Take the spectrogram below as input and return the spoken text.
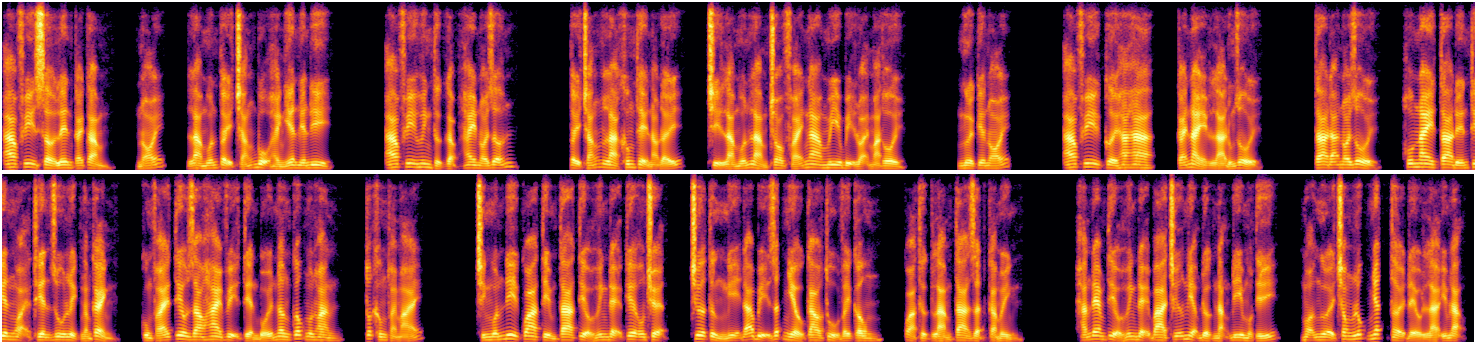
A phi sờ lên cái cằm, nói, là muốn tẩy trắng bộ hành yên yên đi. A phi huynh thực gặp hay nói dỡn tẩy trắng là không thể nào đấy, chỉ là muốn làm cho phái nga mi bị loại mà thôi. Người kia nói. A phi cười ha ha, cái này là đúng rồi. Ta đã nói rồi, hôm nay ta đến thiên ngoại thiên du lịch ngắm cảnh, cùng phái tiêu giao hai vị tiền bối nâng cốc luân hoan, tốt không thoải mái. Chính muốn đi qua tìm ta tiểu huynh đệ kia ôn chuyện, chưa từng nghĩ đã bị rất nhiều cao thủ vây công, quả thực làm ta giật cả mình. Hắn đem tiểu huynh đệ ba chữ niệm được nặng đi một tí mọi người trong lúc nhất thời đều là im lặng.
